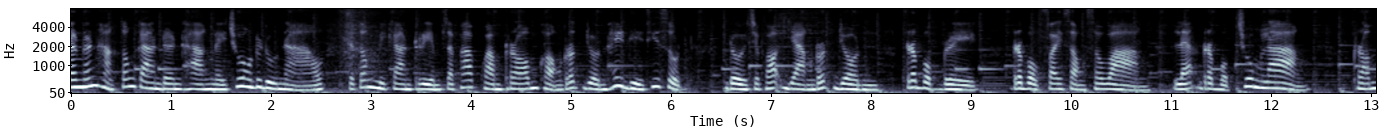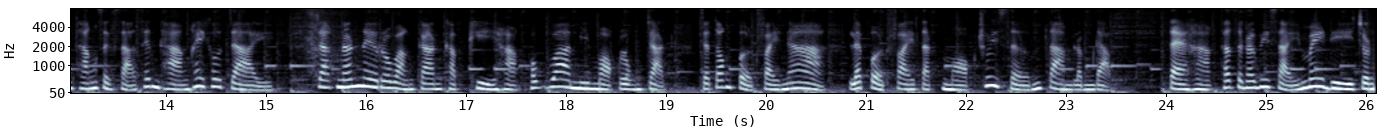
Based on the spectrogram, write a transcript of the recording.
ดังนั้นหากต้องการเดินทางในช่วงฤดูหนาว จะต้องมีการเตรียมสภาพความพร้อมของรถยนต์ให้ดีที่สุด โดยเฉพาะยางรถยนต์ ระบบเบรก ระบบไฟส่องสว่าง และระบบช่วงล่าง พร้อมทั้งศึกษาเส้นทางให้เข้าใจ จากนั้นในระหว่างการขับขี่หากพบว่ามีหมอกลงจัด จะต้องเปิดไฟหน้า และเปิดไฟตัดหมอกช่วยเสริมตามลำดับ แต่หากทัศนวิสัยไม่ดีจน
